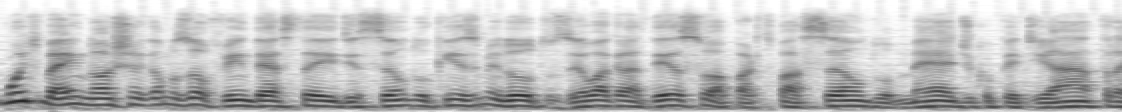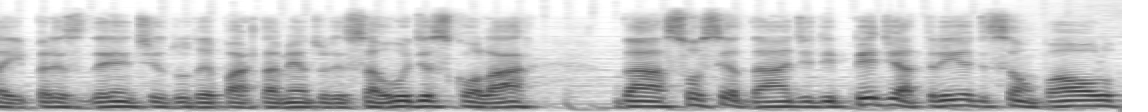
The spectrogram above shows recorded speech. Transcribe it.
Muito bem, nós chegamos ao fim desta edição do 15 Minutos. Eu agradeço a participação do médico pediatra e presidente do Departamento de Saúde Escolar da Sociedade de Pediatria de São Paulo,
